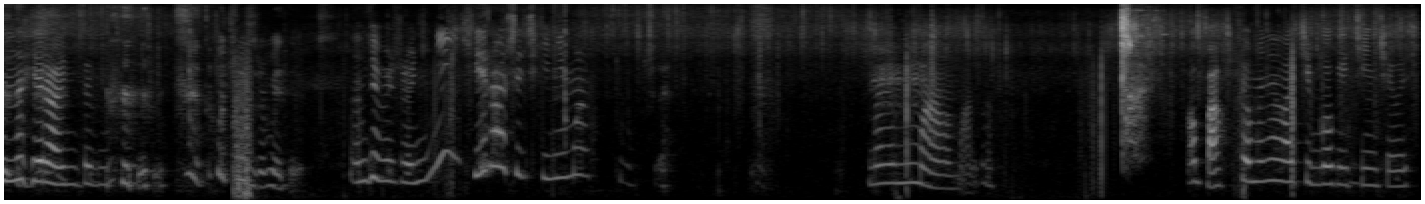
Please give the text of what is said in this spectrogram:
Нахера він тобі? Ти хочеш щось зробити? А в тебе що, ні херашечки нема? Ну. У мене нема алмазу. Опа, все, у мене лакі блоки кінчились.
